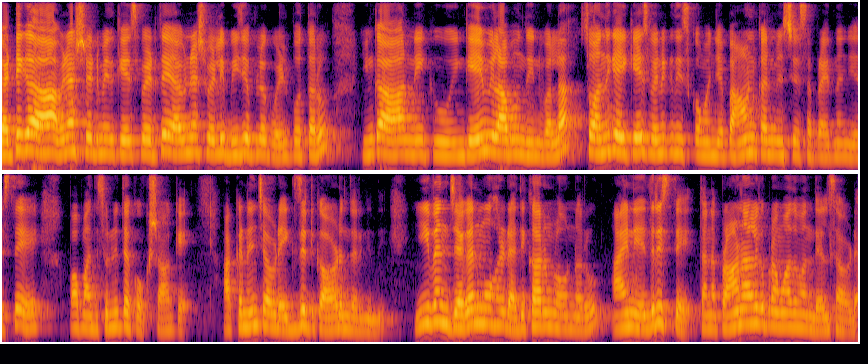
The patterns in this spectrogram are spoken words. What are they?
గట్టిగా అవినాష్ రెడ్డి మీద కేసు పెడితే అవినాష్ వెళ్ళి బీజేపీలోకి వెళ్ళిపోతారు. ఇంకా నీకు ఇంకేమి లాభం దీనివల్ల? సో అందుకే ఈ కేసు వెనక్కి తీసుకోమని చెప్పి ఆమెను కన్విన్స్ చేసే ప్రయత్నం చేస్తే పాపం అది సునీతకు ఒక షాకే అక్కడి నుంచి ఆవిడ ఎగ్జిట్ కావడం జరిగింది. ఈవెన్ జగన్మోహన్ రెడ్డి అధికారంలో ఉన్నారు. ఆయన ఎదిరిస్తే తన ప్రాణాలకు ప్రమాదం అని తెలుసు ఆవిడ.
